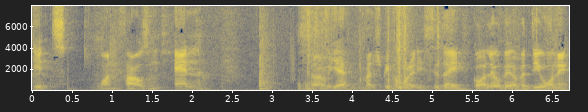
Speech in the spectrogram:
Hit 1000N. So yeah, managed to pick up one of these today. Got a little bit of a deal on it.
